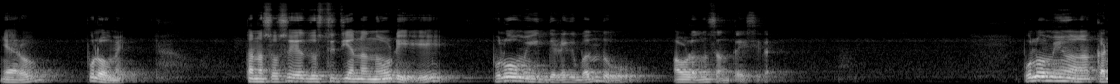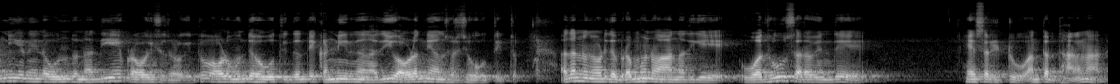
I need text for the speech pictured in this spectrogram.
ಯಾರು? ಪುಲೋಮೆ ತನ್ನ ಸೊಸೆಯ ದುಸ್ಥಿತಿಯನ್ನು ನೋಡಿ ಪುಲೋಮಿ ಇದ್ದೆಡೆಗೆ ಬಂದು ಅವಳನ್ನು ಸಂತೈಸಿದ. ಪುಲೋಮಿಯ ಕಣ್ಣೀರಿನಿಂದ ಒಂದು ನದಿಯೇ ಪ್ರವಹಿಸತೊಡಗಿತು ಅವಳು ಮುಂದೆ ಹೋಗುತ್ತಿದ್ದಂತೆ ಕಣ್ಣೀರಿನ ನದಿಯು ಅವಳನ್ನೇ ಅನುಸರಿಸಿ ಹೋಗುತ್ತಿತ್ತು. ಅದನ್ನು ನೋಡಿದ ಬ್ರಹ್ಮನು ಆ ನದಿಗೆ ವಧೂಸರವೆಂದೇ ಹೆಸರಿಟ್ಟು ಅಂತರ್ಧಾನನಾದ.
